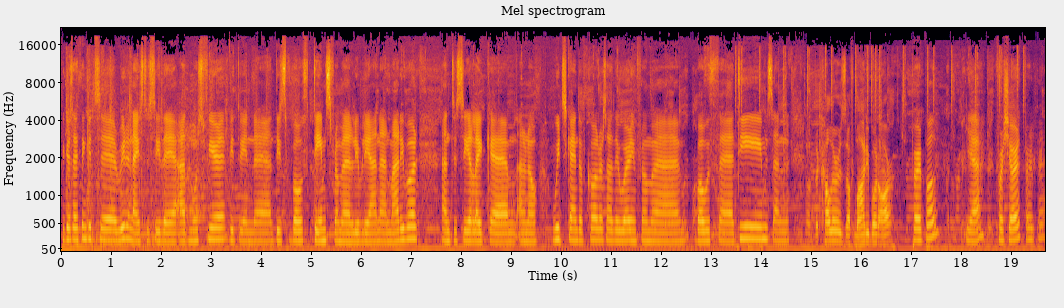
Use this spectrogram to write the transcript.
because I think it's uh, really nice to see the atmosphere between uh, these both teams from uh, Ljubljana and Maribor and to see like um, I don't know which kind of colors are they wearing from uh, both uh, teams and So the colors of Maribor are, purple yeah for sure purple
